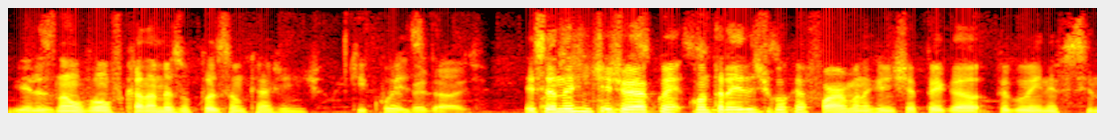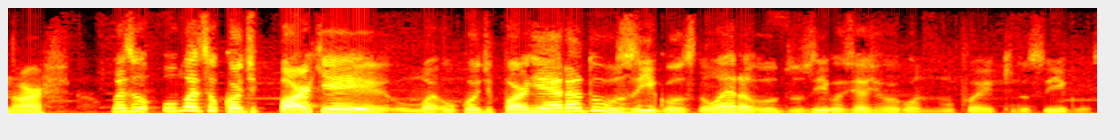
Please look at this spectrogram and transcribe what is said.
E eles não vão ficar na mesma posição que a gente. Que coisa. É verdade. Esse ano a gente ia jogar contra eles de qualquer forma, né? Que a gente ia pegar, pegou o NFC North. Mas o, mas o Code Park, o, o Code Park era dos Eagles, não era o dos Eagles? Já jogou, não foi aqui dos Eagles?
